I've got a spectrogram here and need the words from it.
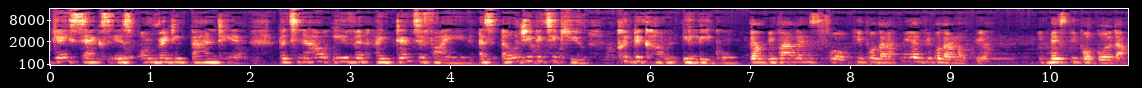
Gay sex is already banned here, but now even identifying as LGBTQ could become illegal. There'll be violence for people that are queer and people that are not queer. It makes people bolder.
